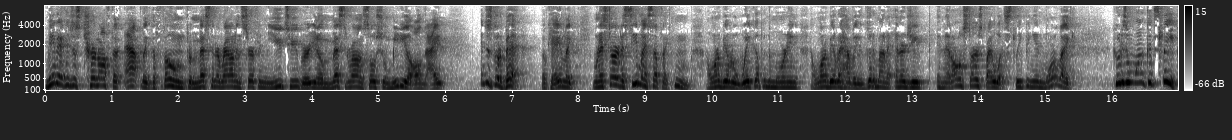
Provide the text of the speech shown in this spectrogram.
maybe I could just turn off the app, like the phone, from messing around and surfing YouTube or, you know, messing around on social media all night and just go to bed. Okay, and like when I started to see myself, like, hmm, I want to be able to wake up in the morning. I want to be able to have like a good amount of energy, and that all starts by what sleeping in more. Like, who doesn't want good sleep,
